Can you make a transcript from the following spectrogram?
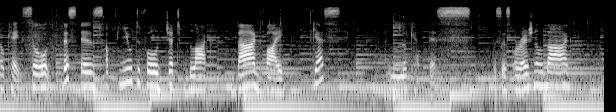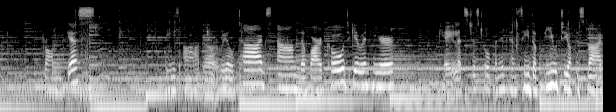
Okay, so this is a beautiful jet black bag by Guess. Look at this. This is original bag from Guess. These are the real tags and the barcode given here. Okay, let's just open it and see the beauty of this bag.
